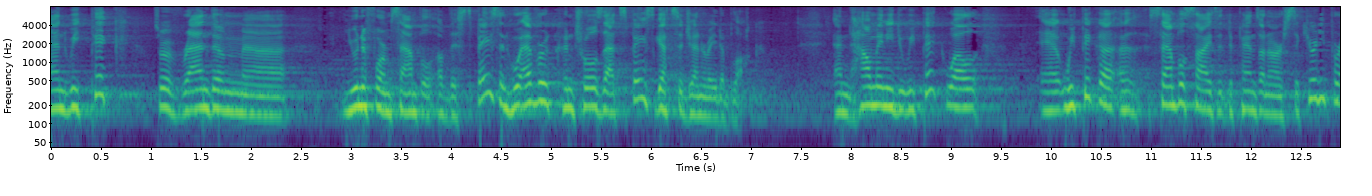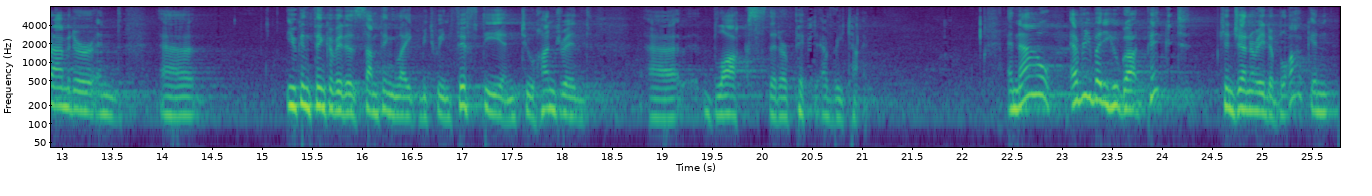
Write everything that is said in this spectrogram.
and we pick sort of random uh, uniform sample of this space, and whoever controls that space gets to generate a block. And how many do we pick? Well, uh, we pick a, a, sample size that depends on our security parameter, and uh, you can think of it as something like between 50 and 200 uh, blocks that are picked every time. And now everybody who got picked can generate a block, and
